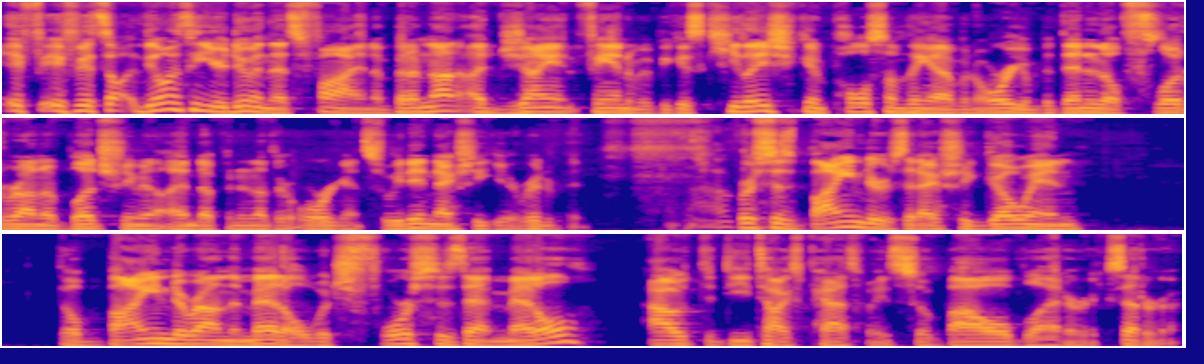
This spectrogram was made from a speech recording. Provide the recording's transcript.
if if it's the only thing you're doing, that's fine. But I'm not a giant fan of it because chelation can pull something out of an organ, but then it'll float around the bloodstream and end up in another organ. So we didn't actually get rid of it. Versus binders that actually go in, they'll bind around the metal, which forces that metal out the detox pathways, so bowel, bladder, etc.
